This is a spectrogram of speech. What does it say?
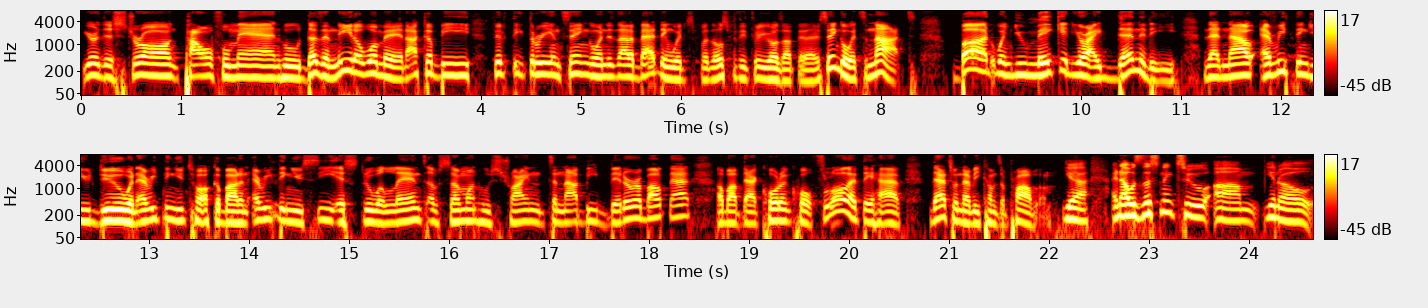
you're this strong, powerful man who doesn't need a woman. I could be 53 and single, and it's not a bad thing. Which for those 53 year olds out there that are single, it's not. But when you make it your identity, that now everything you do and everything you talk about and everything you see is through a lens of someone who's trying to not be bitter about that, about that quote unquote flaw that they have, that's when that becomes a problem. Yeah, and I was listening to um, you know,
